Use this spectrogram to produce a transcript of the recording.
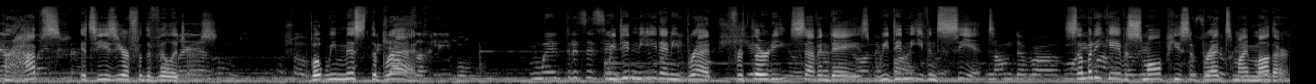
Perhaps it's easier for the villagers. But we missed the bread. We didn't eat any bread for 37 days. We didn't even see it. Somebody gave a small piece of bread to my mother.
